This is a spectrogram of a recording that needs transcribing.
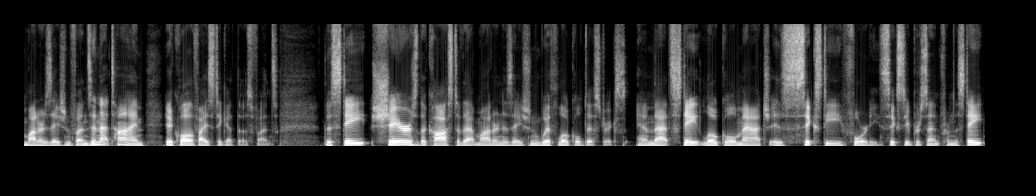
modernization funds in that time, it qualifies to get those funds the state shares the cost of that modernization with local districts. And that state local match is 60 40, 60% from the state,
